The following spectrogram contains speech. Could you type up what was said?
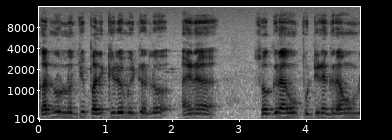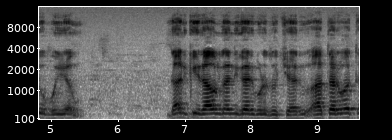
కర్నూలు నుంచి పది కిలోమీటర్లు ఆయన స్వగ్రామం పుట్టిన గ్రామంలో పోయాము దానికి రాహుల్ గాంధీ గారు కూడా వచ్చారు. ఆ తర్వాత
